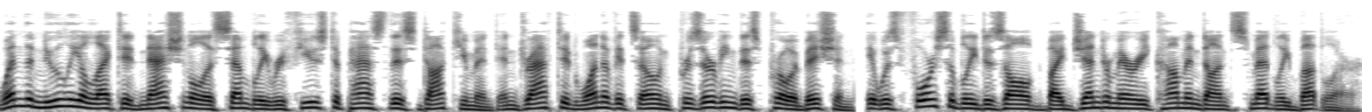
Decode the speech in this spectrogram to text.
When the newly elected National Assembly refused to pass this document and drafted one of its own preserving this prohibition, it was forcibly dissolved by Gendarmerie Commandant Smedley Butler.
